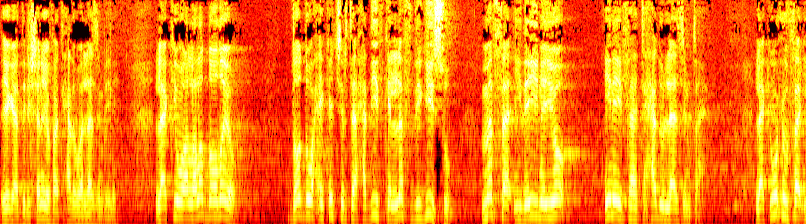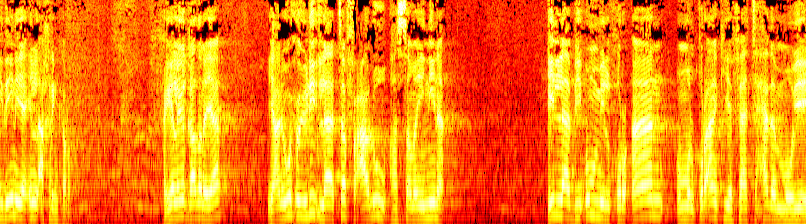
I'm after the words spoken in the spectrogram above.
Iyagaa deliishanayo faatixada waa laazim bay leeyihiin laakiin waa lala doodayo. Dooddu waxay ka jirtaa xadiidka lafdigiisu ma faa'iidaynayo inay faatixadu laazim tahay. Laakiin wuxuu faa'iidaynayaa in la akhrin karo. Hagee laga qaadanayaa yacni wuxuu yidhi laa tafcaluu ha samaynina ilaa biummi lqur'aan ummulqur'aanka iyo faatixada mooye.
